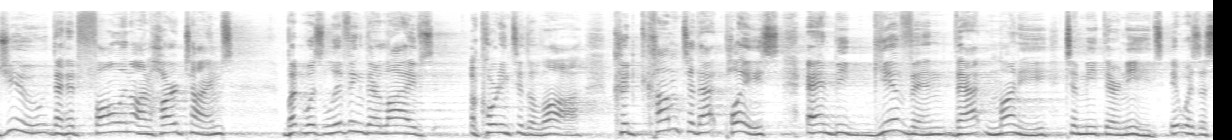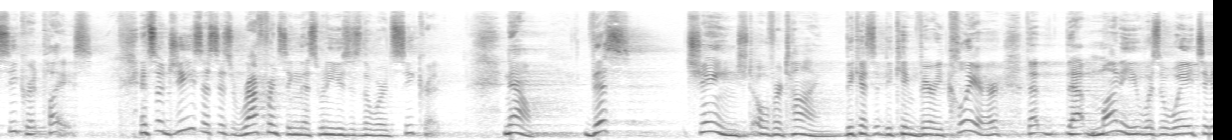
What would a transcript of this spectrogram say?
Jew that had fallen on hard times but was living their lives according to the law, could come to that place and be given that money to meet their needs. It was a secret place. And so Jesus is referencing this when he uses the word secret. Now, this changed over time because it became very clear that that money was a way to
